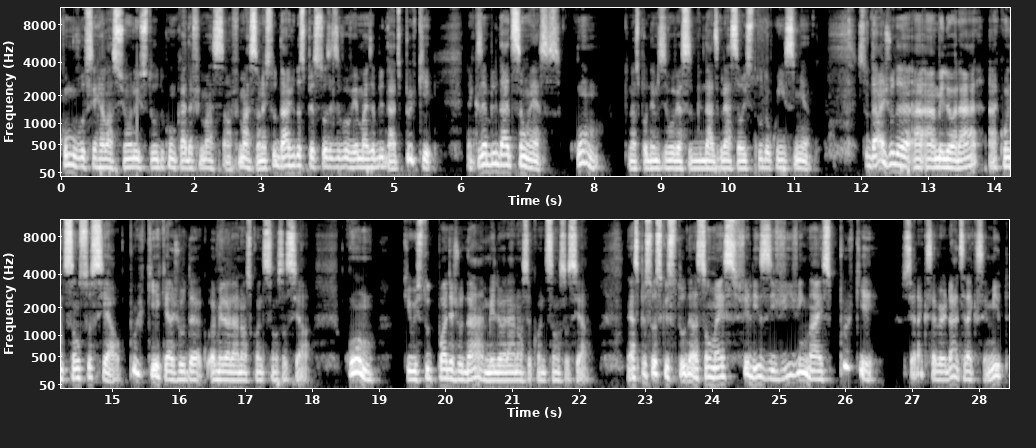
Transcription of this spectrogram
como você relaciona o estudo com cada afirmação. A afirmação, né, estudar ajuda as pessoas a desenvolver mais habilidades. Por quê? Né, que habilidades são essas? Como? Que nós podemos desenvolver essas habilidades graças ao estudo, ao conhecimento. Estudar ajuda a, a, melhorar a condição social. Por que, que ajuda a melhorar a nossa condição social? Como que o estudo pode ajudar a melhorar a nossa condição social? As pessoas que estudam elas são mais felizes e vivem mais. Por quê? Será que isso é verdade? Será que isso é mito?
